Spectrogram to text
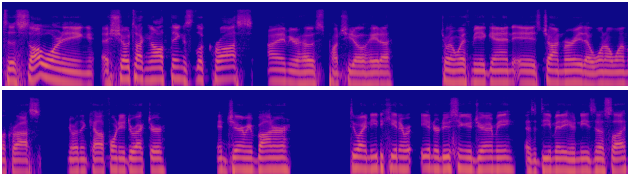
to Stall Warning, a show talking all things lacrosse. I am your host, Panchito Ojeda. Joining with me again is John Murray, the 101 Lacrosse Northern California director, and Jeremy Bonner. Do I need to keep introducing you, Jeremy, as a D mini who needs no slide?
